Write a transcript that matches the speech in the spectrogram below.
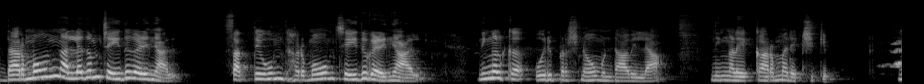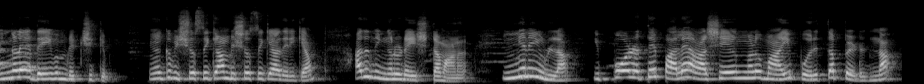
ധർമ്മവും നല്ലതും ചെയ്തു കഴിഞ്ഞാൽ സത്യവും ധർമ്മവും ചെയ്തു കഴിഞ്ഞാൽ നിങ്ങൾക്ക് ഒരു പ്രശ്നവും ഉണ്ടാവില്ല. നിങ്ങളെ കർമ്മ രക്ഷിക്കും. നിങ്ങളെ ദൈവം രക്ഷിക്കും. നിങ്ങൾക്ക് വിശ്വസിക്കാം വിശ്വസിക്കാതിരിക്കാം. അത് നിങ്ങളുടെ ഇഷ്ടമാണ്. ഇങ്ങനെയുള്ള ഇപ്പോഴത്തെ പല ആശയങ്ങളുമായി പൊരുത്തപ്പെടുന്ന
